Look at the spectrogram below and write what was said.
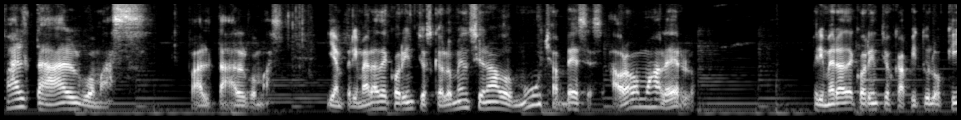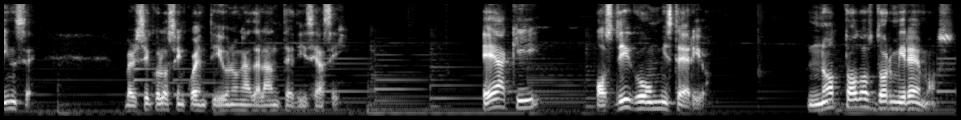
falta algo más. Falta algo más. Y en Primera de Corintios, que lo he mencionado muchas veces, ahora vamos a leerlo. Primera de Corintios capítulo 15, versículo 51 en adelante dice así. He aquí, os digo un misterio. No todos dormiremos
